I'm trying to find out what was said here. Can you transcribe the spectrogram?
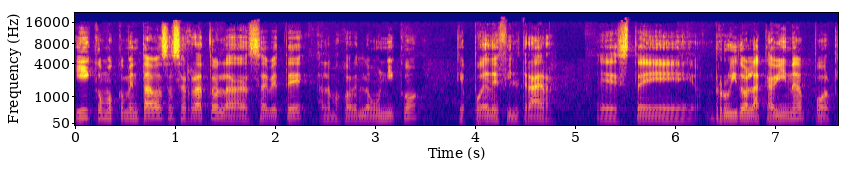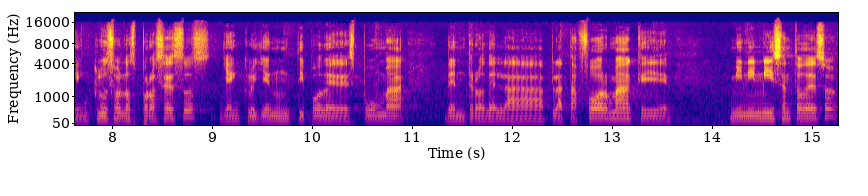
y como comentabas hace rato, la CBT a lo mejor es lo único que puede filtrar este ruido a la cabina porque incluso los procesos ya incluyen un tipo de espuma dentro de la plataforma que minimizan todo eso,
